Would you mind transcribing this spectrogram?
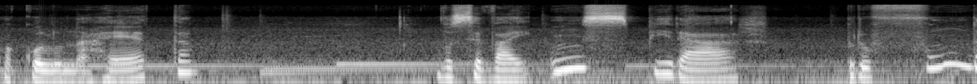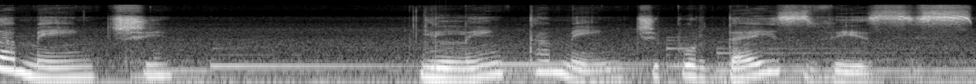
com a coluna reta. Você vai inspirar profundamente e lentamente por dez vezes.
